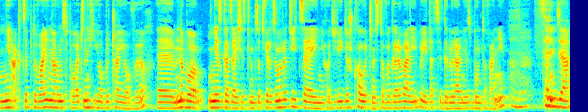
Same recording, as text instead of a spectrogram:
nie akceptowali norm społecznych i obyczajowych, em, no bo nie zgadzali się z tym, co twierdzą rodzice i nie chodzili do szkoły, często wygarowali i byli tacy generalnie zbuntowani. Sędzia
